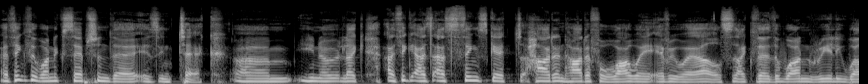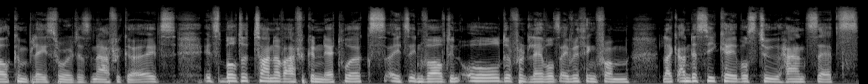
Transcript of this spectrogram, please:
I think the one exception there is in tech. Um, you know, like I think as as things get harder and harder for Huawei everywhere else, like the the one really welcome place for it is in Africa. It's it's built a ton of African networks. It's involved in all different levels, everything from like undersea cables to handsets.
